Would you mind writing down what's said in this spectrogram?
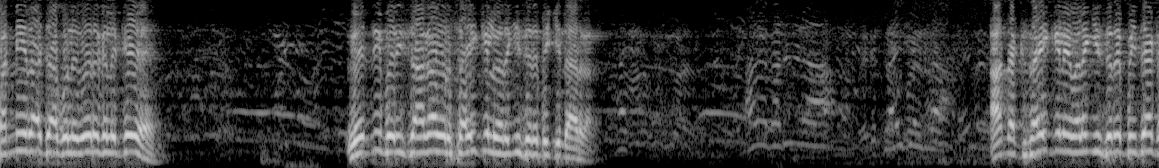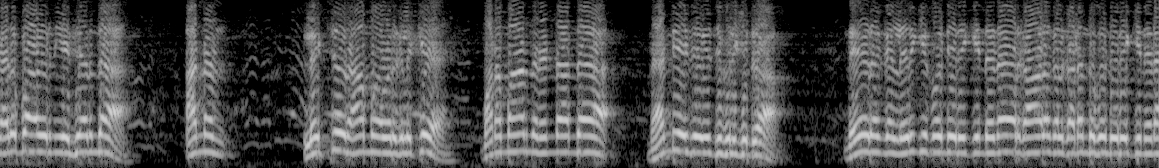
பன்னீராஜா குழு வீரர்களுக்கு வெற்றி பரிசாக ஒரு சைக்கிள் வழங்கி சிறப்பிக்கின்றார்கள். அந்த சைக்கிளை வழங்கி சிறப்பித்த கருப்பாவிரணியை சேர்ந்த அண்ணன் லட்சு ராமு அவர்களுக்கு மனமார்ந்த நின்றாந்த நன்றியை தெரிவித்துக் கொள்கின்றார் நேரங்கள் நெருங்கிக் கொண்டிருக்கின்றன காலங்கள் கடந்து கொண்டிருக்கின்றன.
